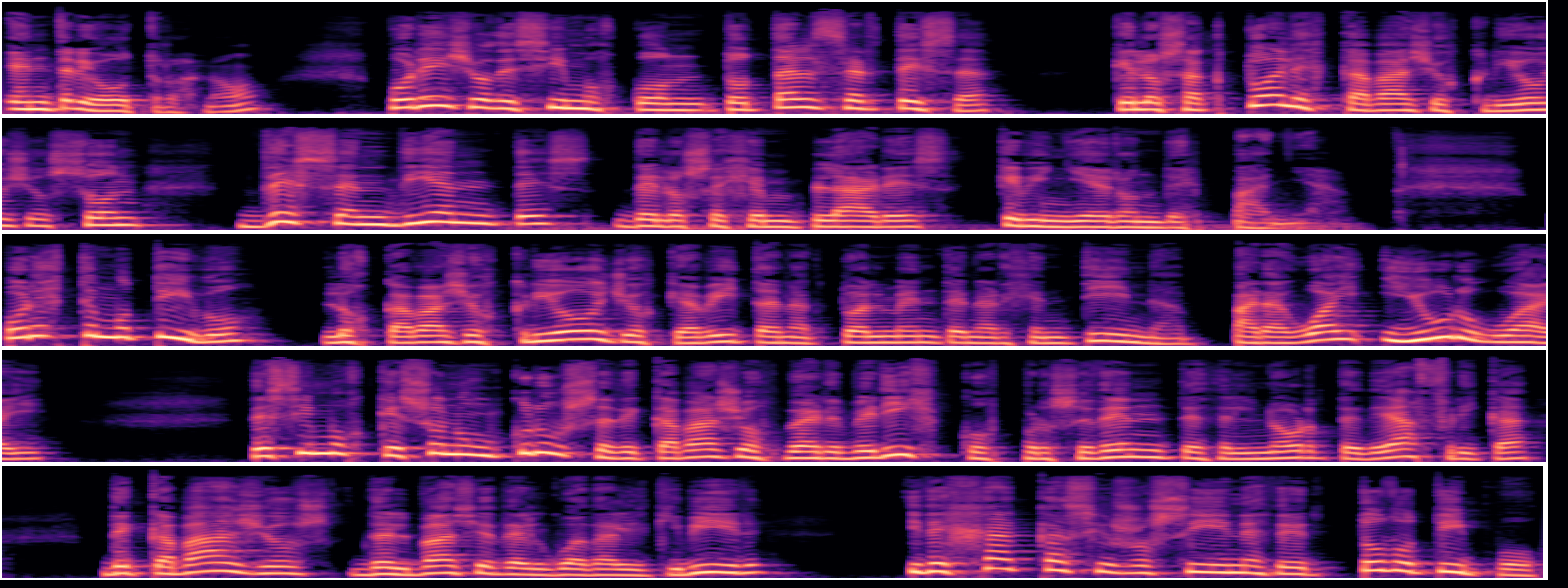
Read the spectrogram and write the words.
entre otros, ¿no? Por ello decimos con total certeza que los actuales caballos criollos son descendientes de los ejemplares que vinieron de España. Por este motivo, los caballos criollos que habitan actualmente en Argentina, Paraguay y Uruguay Decimos que son un cruce de caballos berberiscos procedentes del norte de África, de caballos del valle del Guadalquivir y de jacas y rocines de todo tipo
